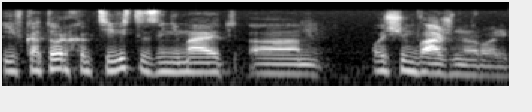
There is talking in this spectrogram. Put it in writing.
и в которых активисты занимают э, очень важную роль?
